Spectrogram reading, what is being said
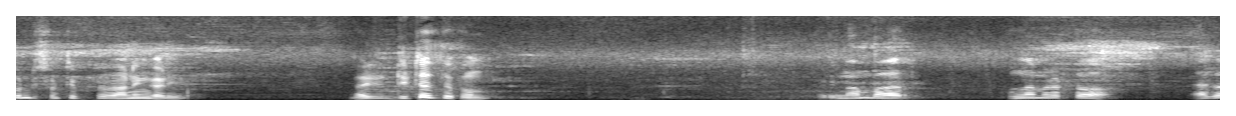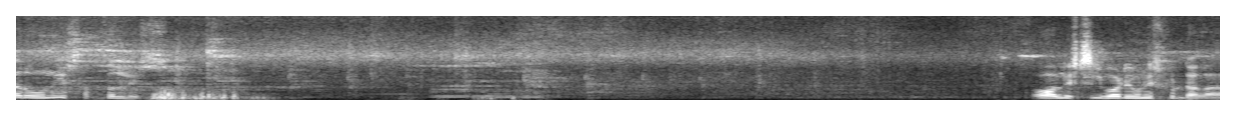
কন্ডিশন টিপটা রানিং গাড়ি। গাড়ির ডিটেলস দেখুন। গাড়ির নাম্বার খুলনা মেরট এগারো, উনিশ, সাতচল্লিশ। অল স্টিল বডি উনিশ ফুট ডালা।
